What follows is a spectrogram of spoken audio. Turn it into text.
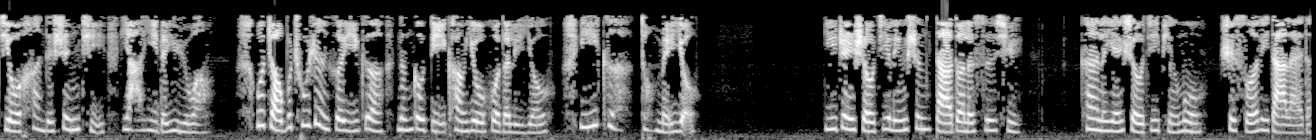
久旱的身体，压抑的欲望。我找不出任何一个能够抵抗诱惑的理由，一个都没有。一阵手机铃声打断了思绪，看了眼手机屏幕，是所里打来的，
